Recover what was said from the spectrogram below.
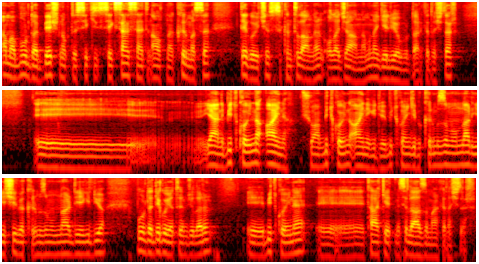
Ama burada 5.80 sentin altına kırması Dego için sıkıntılı anların olacağı anlamına geliyor burada arkadaşlar. Ee, yani Bitcoin'le aynı. Şu an Bitcoin'le aynı gidiyor. Bitcoin gibi kırmızı mumlar, yeşil ve kırmızı mumlar diye gidiyor. Burada Dego yatırımcıların e, Bitcoin'e e, takip etmesi lazım arkadaşlar.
